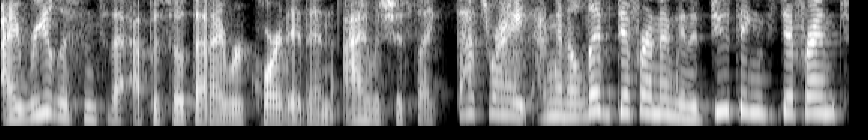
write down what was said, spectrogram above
I re listened to the episode that I recorded and I was just like, that's right. I'm going to live different. I'm going to do things different.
